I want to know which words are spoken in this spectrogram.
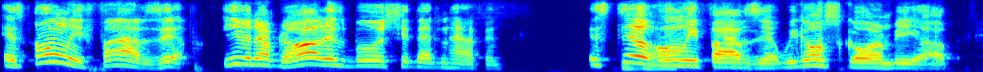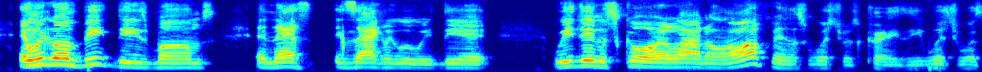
it's only five zip. Even after all this bullshit that didn't happen, it's still Mhm. only five zip. We're gonna score and be up, and we're gonna beat these bums. And that's exactly what we did. We didn't score a lot on offense, which was crazy. Which was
